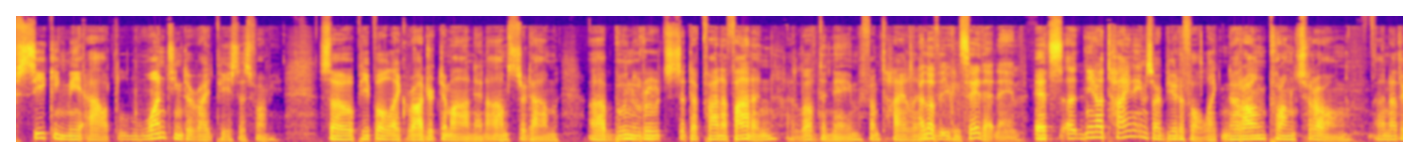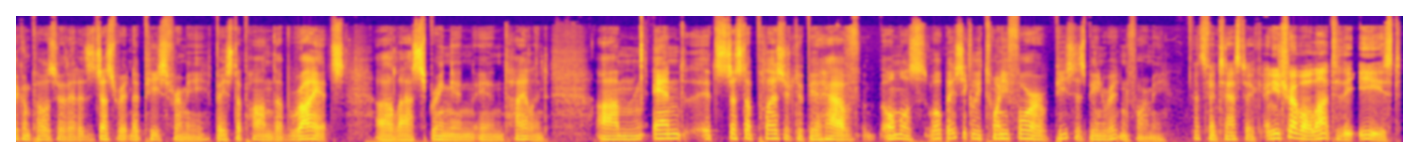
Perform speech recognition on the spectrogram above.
seeking me out, wanting to write pieces for me. So people like Roderik de Man in Amsterdam, uh, Boonroot Sitapanafanan, I love the name, from Thailand. I love that you can say that name. It's, uh, you know, Thai names are beautiful, like Narong Prangcharoen, another composer that has just written a piece for me based upon the riots uh, last spring in, in Thailand. Um, and it's just a pleasure to be, have almost, well, basically 24 pieces being written for me. That's fantastic. And you travel a lot to the east.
